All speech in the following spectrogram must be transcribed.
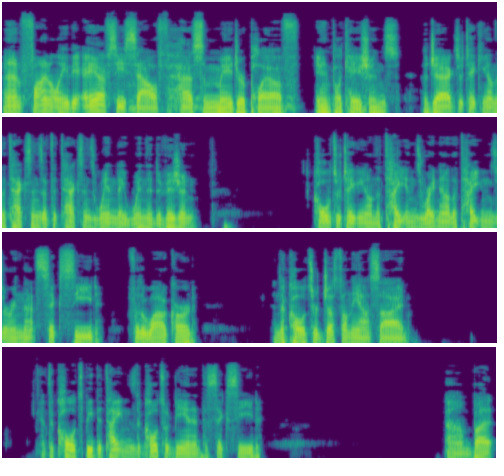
And then finally, the AFC South has some major playoff implications. The Jags are taking on the Texans. If the Texans win, they win the division. Colts are taking on the Titans. Right now, the Titans are in that sixth seed for the wild card, and the Colts are just on the outside. If the Colts beat the Titans, the Colts would be in at the sixth seed. Um, but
